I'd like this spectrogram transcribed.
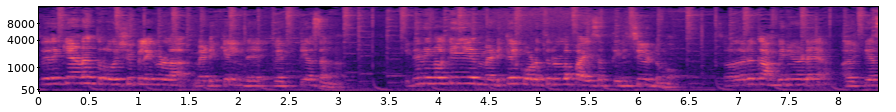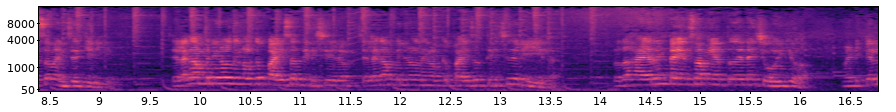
സോ ഇതൊക്കെയാണ് ക്രൂസ് ഷിപ്പിലേക്കുള്ള മെഡിക്കലിന്റെ വ്യത്യാസങ്ങൾ. പിന്നെ നിങ്ങൾക്ക് ഈ മെഡിക്കൽ കൊടുത്തിട്ടുള്ള പൈസ തിരിച്ചു കിട്ടുമോ? സോ അതൊരു കമ്പനിയുടെ വ്യത്യാസം അനുസരിച്ചിരിക്കും. ചില കമ്പനികൾ നിങ്ങൾക്ക് പൈസ തിരിച്ചു തരും. ചില കമ്പനികൾ നിങ്ങൾക്ക് പൈസ തിരിച്ചു തരികയില്ല. അത് ഹയറിംഗ് ടൈം സമയത്ത് തന്നെ ചോദിക്കുക. മെഡിക്കൽ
